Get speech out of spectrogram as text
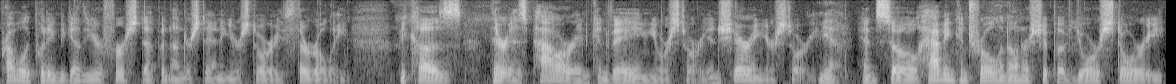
probably putting together your first step and understanding your story thoroughly because there is power in conveying your story and sharing your story. Yeah. And so having control and ownership of your story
